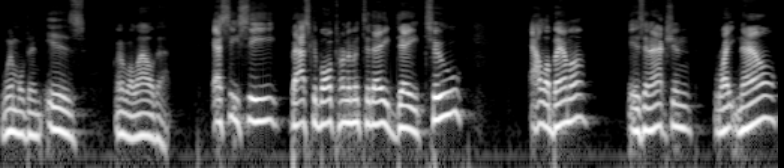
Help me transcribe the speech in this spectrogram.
Wimbledon is going to allow that. SEC basketball tournament today, day two. Alabama is in action right now.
